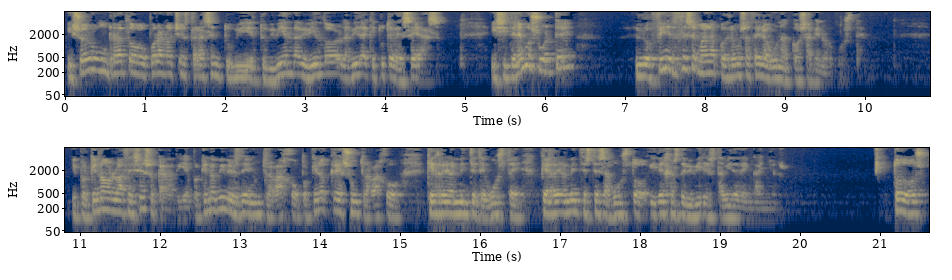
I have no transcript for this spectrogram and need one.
y solo un rato por la noche estarás tu, en tu vivienda viviendo la vida que tú te deseas. Y si tenemos suerte, los fines de semana podremos hacer alguna cosa que nos guste. ¿Y por qué no lo haces eso cada día? ¿Por qué no vives de en un trabajo? ¿Por qué no creas un trabajo que realmente te guste, que realmente estés a gusto y dejas de vivir esta vida de engaños? Todos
